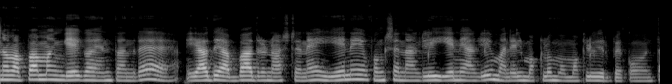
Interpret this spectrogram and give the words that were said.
ನಮ್ಮ ಅಪ್ಪ ಅಮ್ಮಂಗೆ ಹೇಗೋ ಅಂತಂದರೆ, ಯಾವುದೇ ಹಬ್ಬ ಆದ್ರೂ ಅಷ್ಟೇ ಏನೇ ಫಂಕ್ಷನ್ ಆಗಲಿ, ಏನೇ ಆಗಲಿ ಮನೇಲಿ ಮಕ್ಕಳು ಮೊಮ್ಮಕ್ಕಳು ಇರಬೇಕು ಅಂತ.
